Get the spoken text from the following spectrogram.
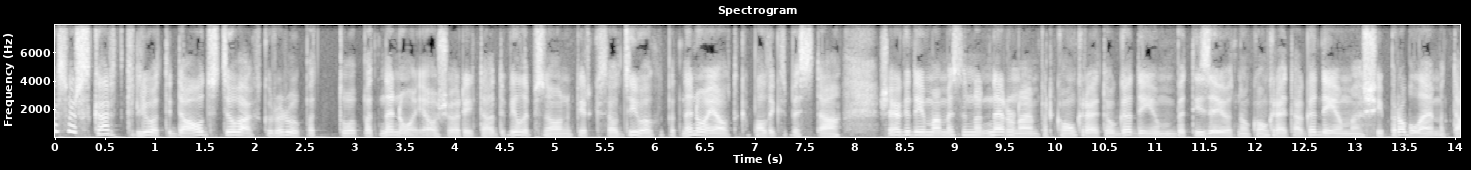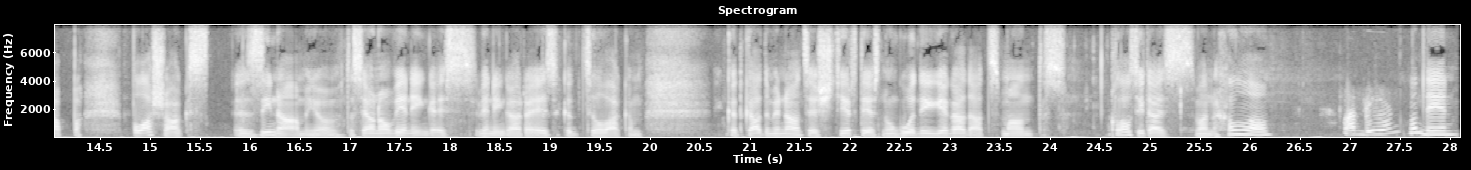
kas var skart ļoti daudz cilvēkus, kur varbūt pat to pat nenojaušu. Arī tādi Vilipsoni pirka savu dzīvokli, pat nenojaut, ka paliks bez tā. Šajā gadījumā mēs nerunājam par konkrēto gadījumu, bet izējot no konkrētā gadījuma, šī problēma tapa plašākas zinām, jo tas jau nav vienīgais, vienīgā reize, kad cilvēkam, kad kādam ir nācies šķirties no godīgi iegādātas mantas. Klausītājs zvana Hallo! Labdien! Labdien!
